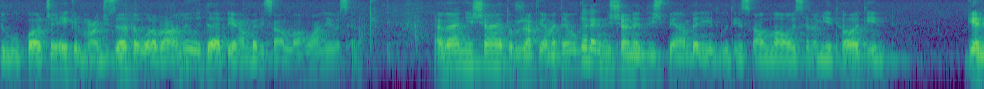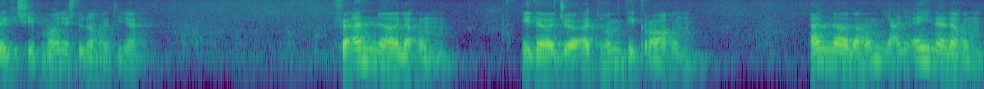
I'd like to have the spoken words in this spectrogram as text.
دو پارچه ايك المعجزات و رب العالمين و دا پیغمبر صلى الله عليه وسلم. اوه نشانت رجع قيامت و قلق نشانت ديش پیغمبر يدگوتين صلى الله عليه وسلم يتهاتين قلق شيطمانش دو نهاتينه فأنا لهم إذا جاءتهم ذكراهم. أنا لهم يعني أين لهم؟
